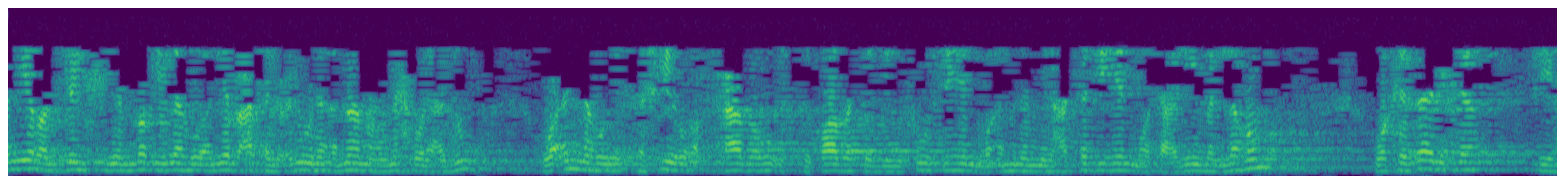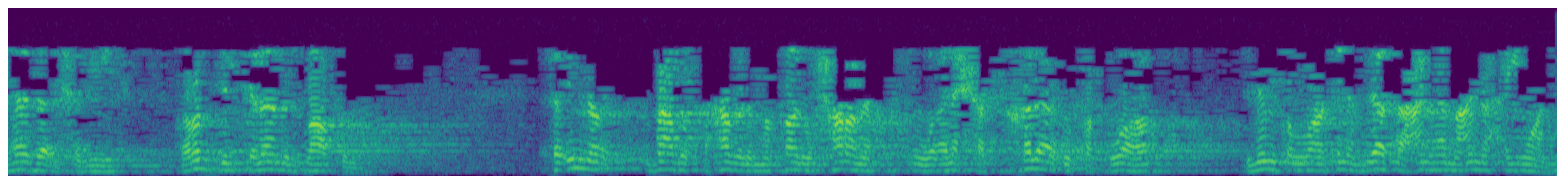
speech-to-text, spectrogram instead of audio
أمير الجيش ينبغي له أن يبعث العيون أمامه نحو العدو وأنه يستشير أصحابه استطابة لنفوسهم وأمنا من عتبهم وتعليما لهم. وكذلك في هذا الحديث رد الكلام الباطل. فإن بعض الصحابة لما قالوا حرمت وألحت خلأت القصواء النبي صلى الله عليه وسلم دافع عنها مع أنها حيوان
